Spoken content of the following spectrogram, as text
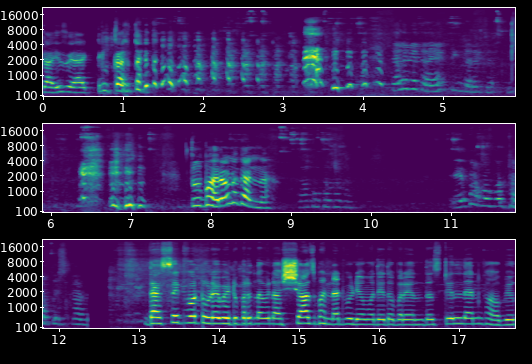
गाईज ऍक्टिंग करतायत. त्याला काय तर ऍक्टिंग करायची असते. तू भरव ना त्यांना. दॅट्स इट फॉर टुडे भेटू परत नवीन अशाच भन्नाट व्हिडिओमध्ये तोपर्यंत स्टील दॅन खाऊ पिऊ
